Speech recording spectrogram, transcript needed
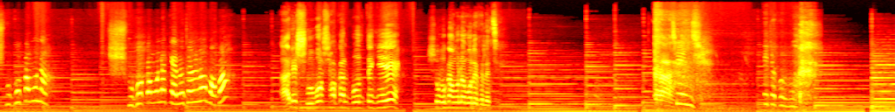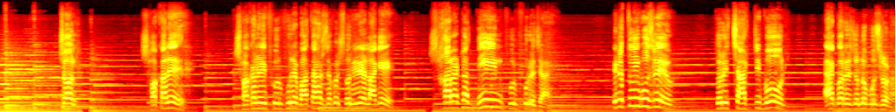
শুভকামনা? শুভকামনা কেন জানলো বাবা? আরে শুভ সকাল বলতে গিয়ে শুভকামনা বলে ফেলেছে। চেঞ্জ এটা করব। চল সকালের সকালের এই ফুরফুরে বাতাস যখন শরীরে লাগে সারাটা দিন ফুরফুরে যায়। এটা তুই বুঝলেও তোর এই চারটি বোন একবারের জন্য বুঝলো না।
